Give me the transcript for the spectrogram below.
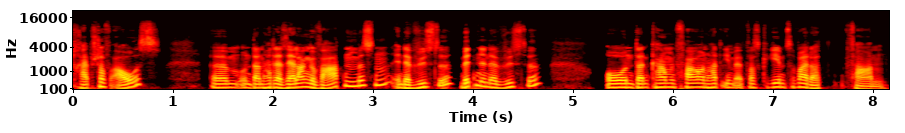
Treibstoff aus. Ähm, und dann hat er sehr lange warten müssen in der Wüste, mitten in der Wüste. Und dann kam ein Fahrer und hat ihm etwas gegeben zum Weiterfahren.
